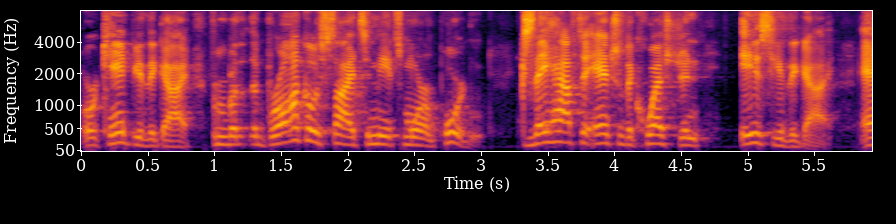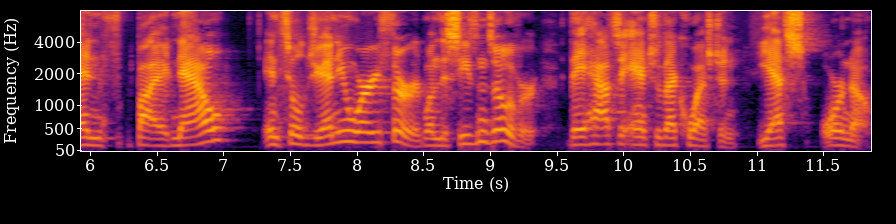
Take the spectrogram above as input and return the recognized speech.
or can't be the guy. From the Broncos side, to me, it's more important because they have to answer the question: Is he the guy? And by now, until January 3rd, when the season's over, they have to answer that question yes or no.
